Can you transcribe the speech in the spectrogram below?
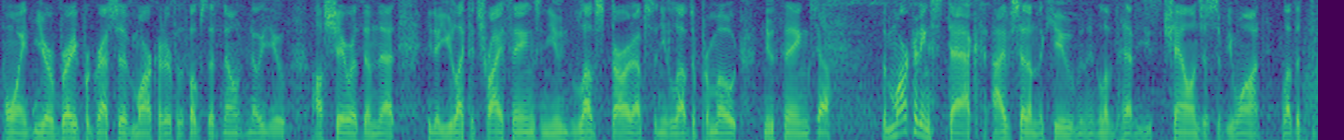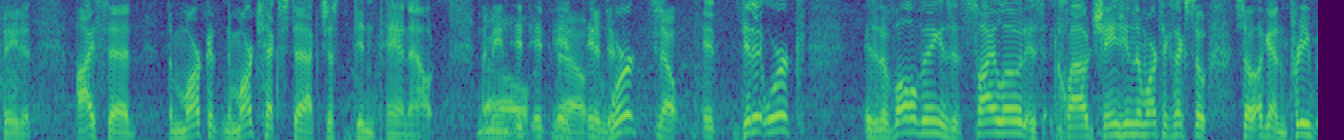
point, you're a very progressive marketer. For the folks that don't know you, I'll share with them that you know you like to try things and you love startups and you love to promote new things. Yeah. The marketing stack, I've said on the cube, and I'd love to have you challenge this if you want. Love to debate it. I said the market, the Martech stack just didn't pan out. No, I mean, it it, no, it, it it worked. No. It did it work? Is it evolving? Is it siloed? Is cloud changing the Martech stack? So, so again, pretty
